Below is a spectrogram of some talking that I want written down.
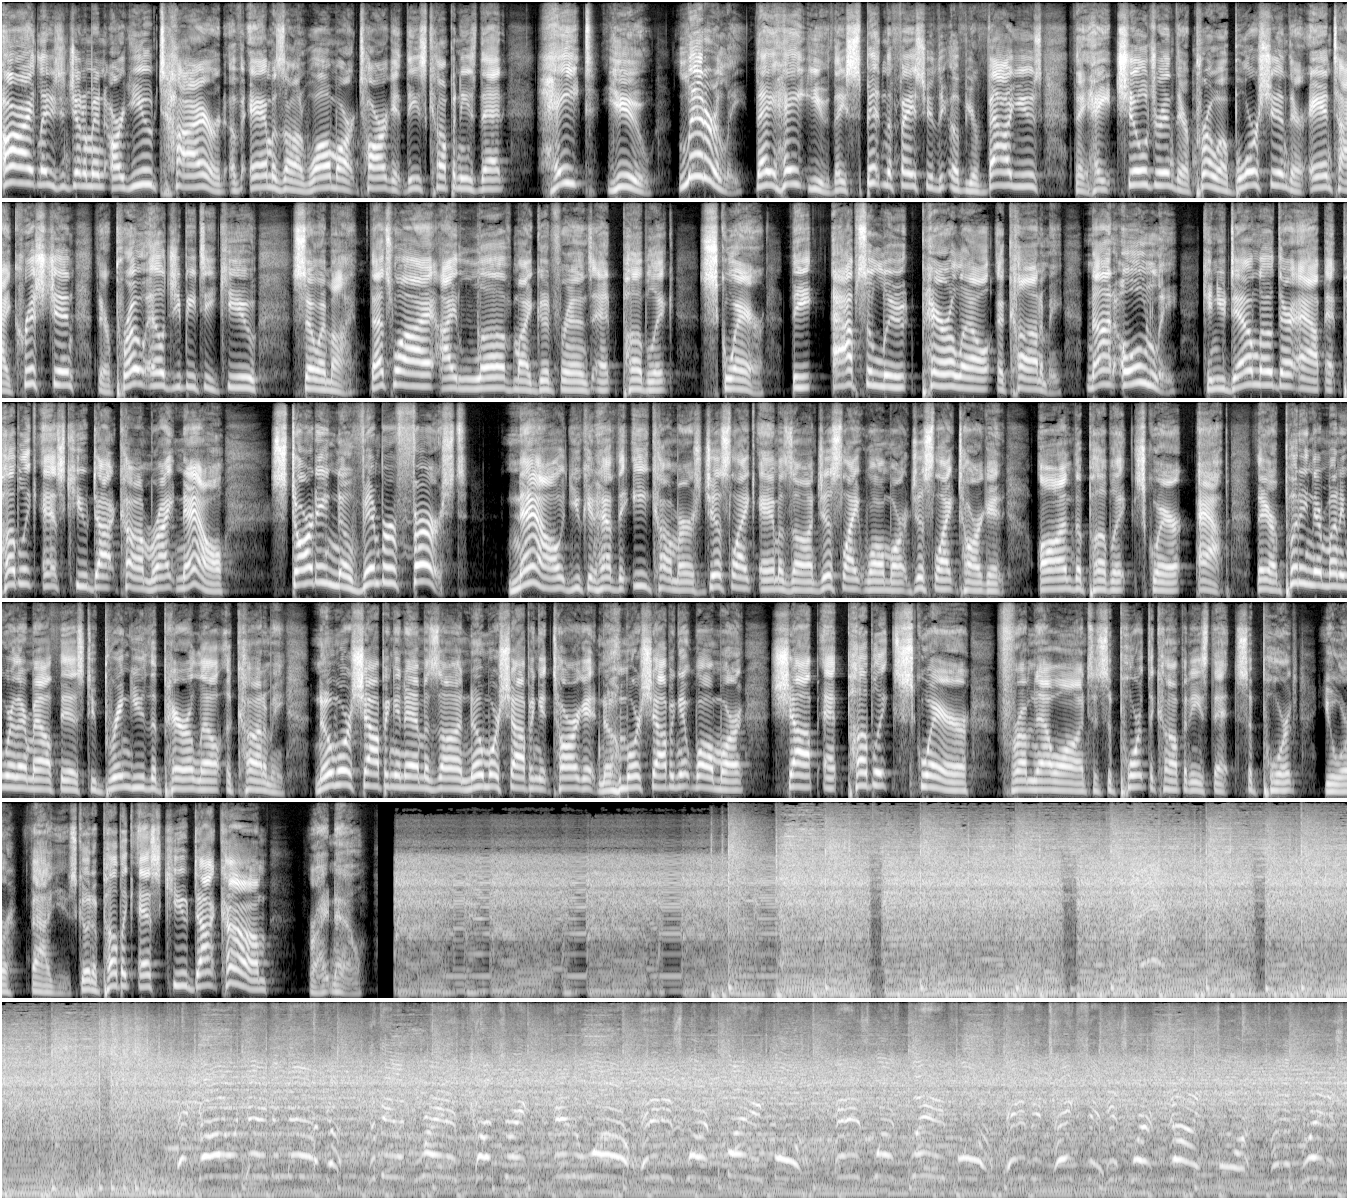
All right, ladies and gentlemen, are you tired of Amazon, Walmart, Target, these companies that hate you? Literally, they hate you. They spit in the face of, your values. They hate children. They're pro abortion. They're anti Christian. They're pro LGBTQ. So am I. That's why I love my good friends at Public Square, the absolute parallel economy. Not only can you download their app at publicsq.com right now, starting November 1st. Now you can have the e commerce just like Amazon, just like Walmart, just like Target on the Public Square app. They are putting their money where their mouth is to bring you the parallel economy. No more shopping at Amazon, no more shopping at Target, no more shopping at Walmart. Shop at Public Square from now on to support the companies that support your values. Go to publicsq.com right now.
